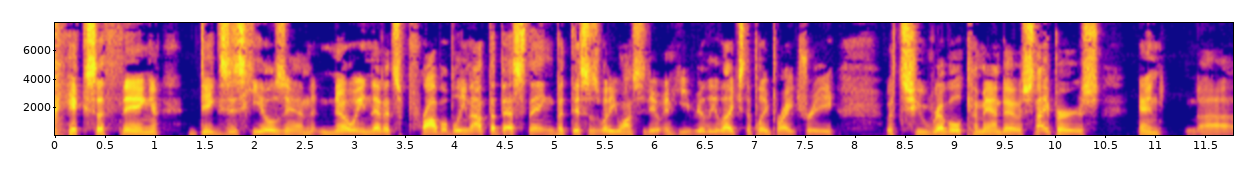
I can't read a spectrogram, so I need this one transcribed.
picks a thing, digs his heels in, knowing that it's probably not the best thing, but this is what he wants to do. And he really likes to play Bright Tree with two Rebel Commando snipers and uh,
